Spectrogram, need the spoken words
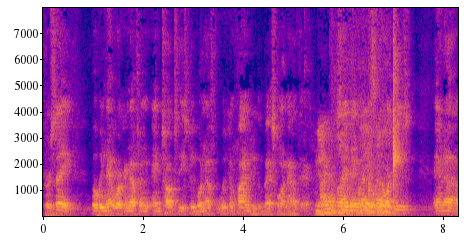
per se, but we network enough and, and talk to these people enough. We can find you the best one out there. I gotta play Same thing with that. Yorkies. And uh,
